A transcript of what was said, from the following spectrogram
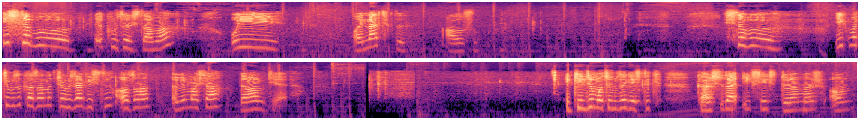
İşte bu. Ne kurtarıştı ama. Oy. Oyundan çıktı. Ağlasın. İşte bu. İlk maçımızı kazandık. Çok güzel geçti. O zaman öbür maçta devam ki. İkinci maçımıza geçtik. Karşıda XX Drummer on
